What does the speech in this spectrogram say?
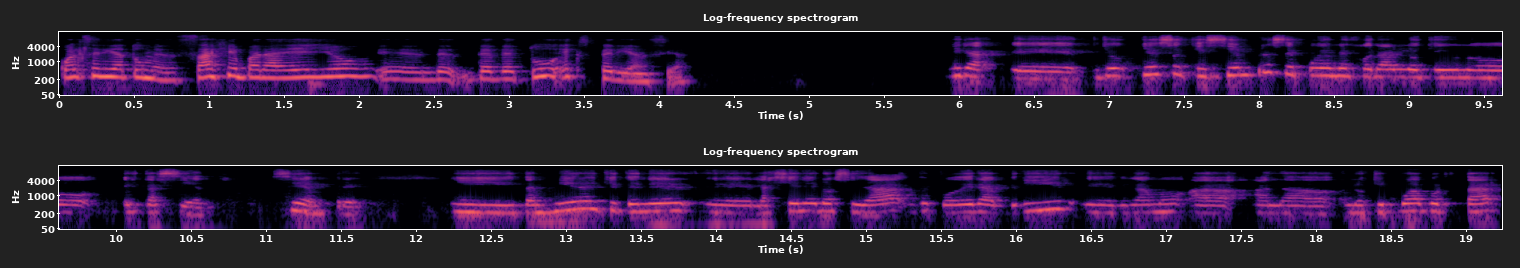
¿cuál sería tu mensaje para ellos eh, desde tu experiencia? Mira, eh, yo pienso que siempre se puede mejorar lo que uno está haciendo, siempre. Y también hay que tener la generosidad de poder abrir, digamos, a, lo que pueda aportar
